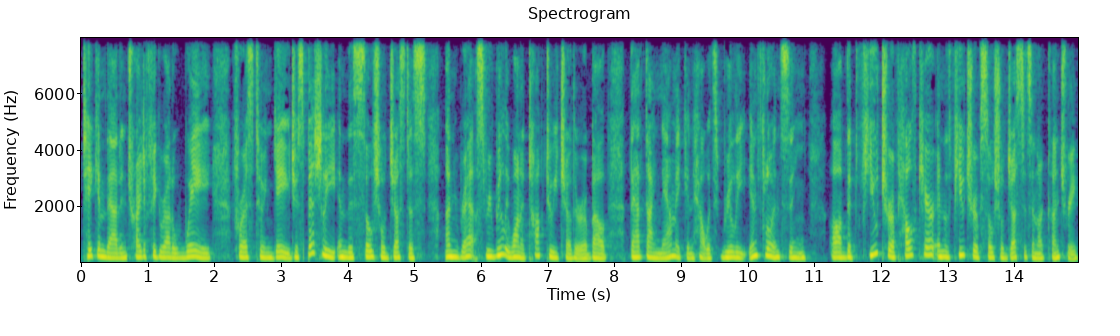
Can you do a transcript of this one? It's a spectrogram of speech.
taken that and try to figure out a way for us to engage, especially in this social justice unrest. We really want to talk to each other about that dynamic and how it's really influencing uh, the future of healthcare and the future of social justice in our country.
